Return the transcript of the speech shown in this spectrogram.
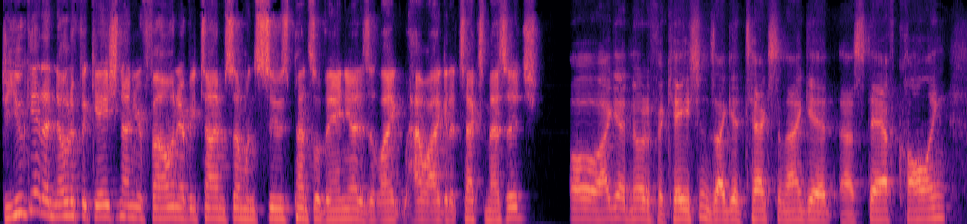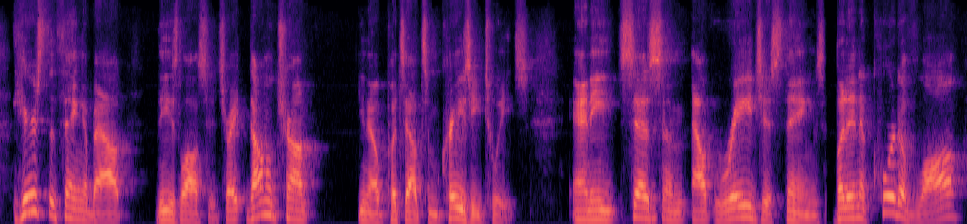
Do you get a notification on your phone every time someone sues Pennsylvania? Is it like how I get a text message? Oh, I get notifications, I get texts, and I get uh, staff calling. Here's the thing about these lawsuits, right? Donald Trump, you know, puts out some crazy tweets and he says some outrageous things. But in a court of law,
